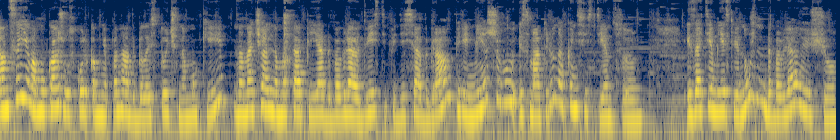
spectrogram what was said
конце я вам укажу, сколько мне понадобилось точно муки. На начальном этапе я добавляю 250 грамм, перемешиваю и смотрю на консистенцию. И затем, если нужно, добавляю еще.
